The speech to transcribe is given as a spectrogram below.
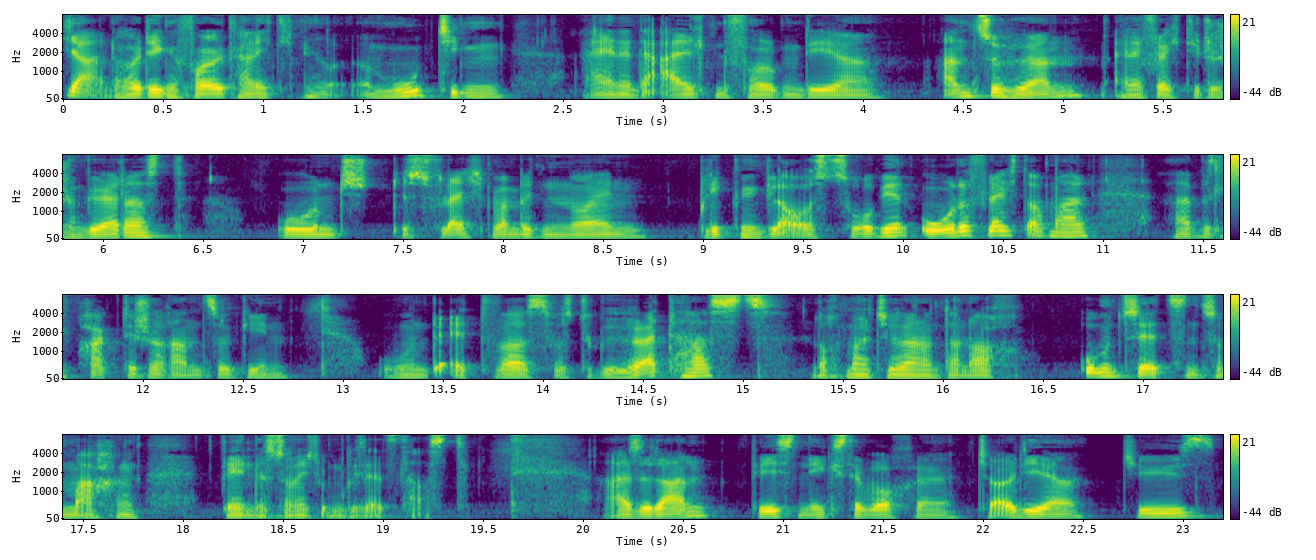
ja, in der heutigen Folge kann ich dich nur ermutigen, eine der alten Folgen dir anzuhören, eine vielleicht, die du schon gehört hast und das vielleicht mal mit einem neuen Blickwinkel auszuprobieren oder vielleicht auch mal ein bisschen praktischer ranzugehen und etwas, was du gehört hast, nochmal zu hören und dann auch umzusetzen zu machen, wenn du es noch nicht umgesetzt hast. Also dann, bis nächste Woche. Ciao dir. Tschüss.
